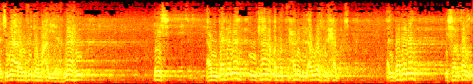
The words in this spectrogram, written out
الجماع له فدية معينة. ما هي؟ إيش؟ البدنة إن كان قبل التحلل الأول في الحج. البدنة بشرطين.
